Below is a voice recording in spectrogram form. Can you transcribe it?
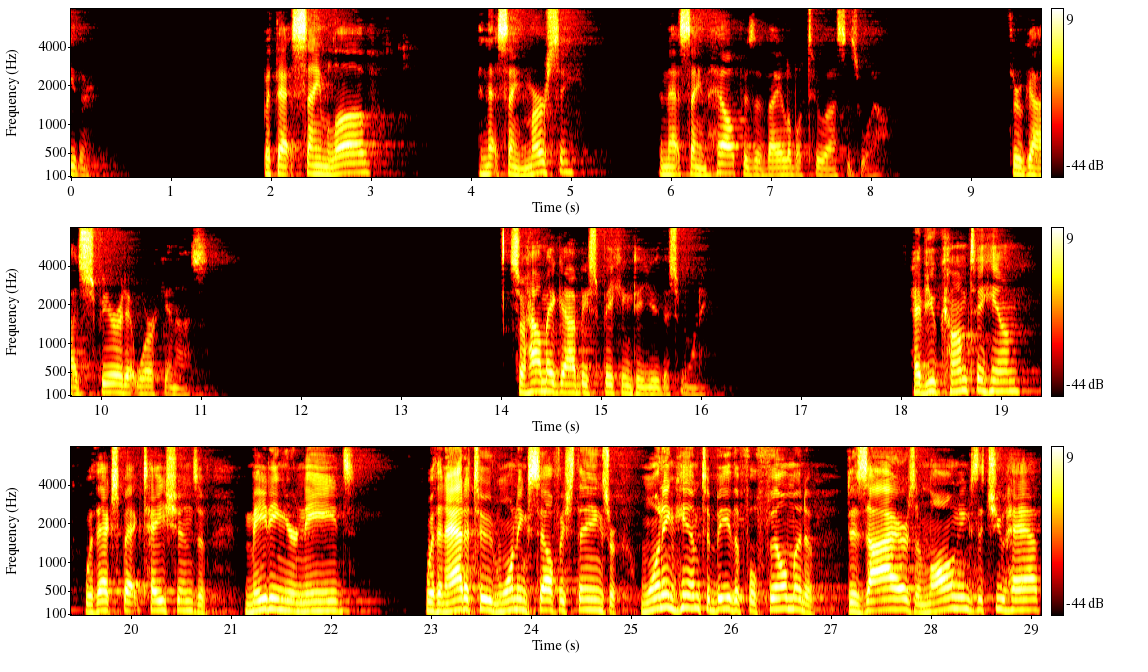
either. But that same love and that same mercy and that same help is available to us as well through God's Spirit at work in us. So, how may God be speaking to you this morning? Have you come to Him with expectations of meeting your needs, with an attitude wanting selfish things, or wanting Him to be the fulfillment of desires and longings that you have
